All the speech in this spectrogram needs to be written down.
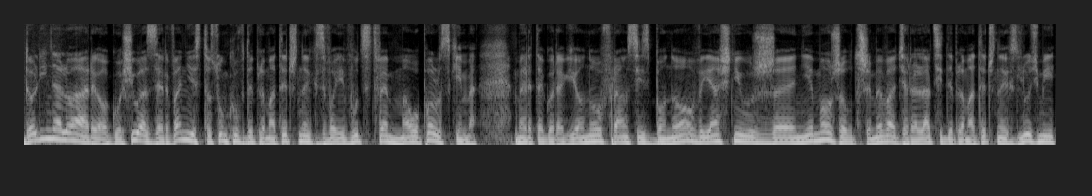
Dolina Loary ogłosiła zerwanie stosunków dyplomatycznych z województwem małopolskim. Mer tego regionu, Francis Bono, wyjaśnił, że nie może utrzymywać relacji dyplomatycznych z ludźmi,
